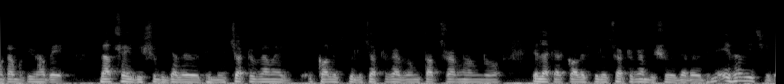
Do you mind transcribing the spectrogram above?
মোটামুটিভাবে রাজশাহী বিশ্ববিদ্যালয়ের অধীনে, চট্টগ্রামের কলেজগুলো, চট্টগ্রাম এবং তৎসংলগ্ন এলাকার কলেজগুলো চট্টগ্রাম বিশ্ববিদ্যালয়ের অধীনে এভাবেই ছিল।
